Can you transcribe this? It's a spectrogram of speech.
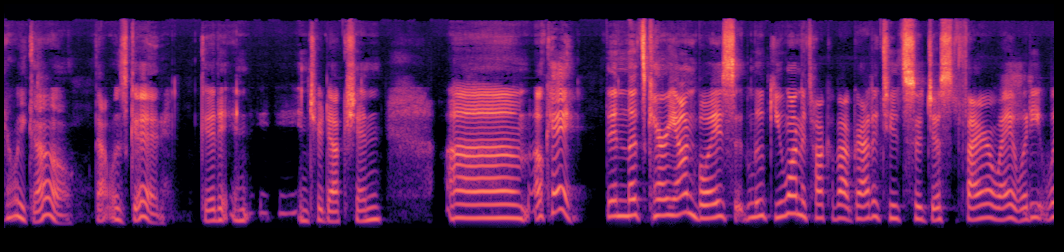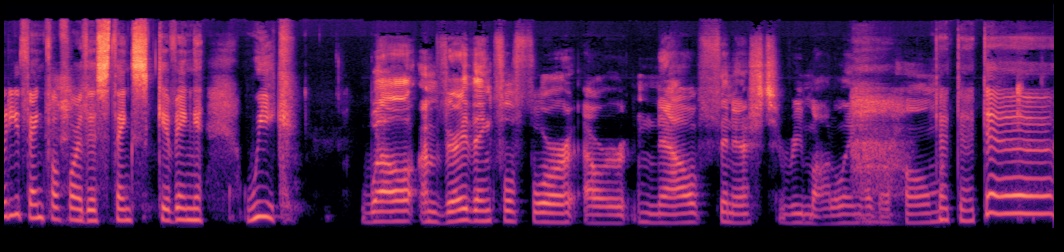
There we go. That was good. Good in- introduction. Um, okay, then let's carry on, boys. Luke, you want to talk about gratitude, so just fire away. What do you What are you thankful for this Thanksgiving week? Well, I'm very thankful for our now finished remodeling of our home. Da, da, da.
